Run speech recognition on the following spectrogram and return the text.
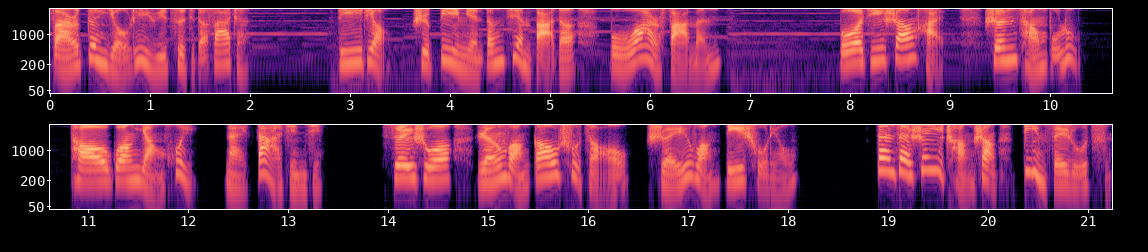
反而更有利于自己的发展。低调是避免当箭靶的不二法门。搏击山海，深藏不露，韬光养晦乃大境界。虽说人往高处走。水往低处流，但在生意场上并非如此。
